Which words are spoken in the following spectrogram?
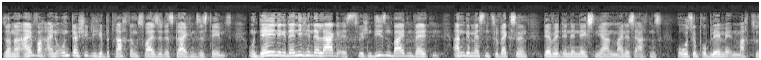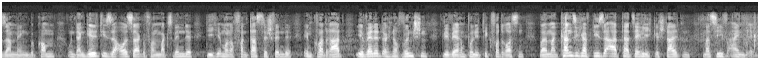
sondern einfach eine unterschiedliche Betrachtungsweise des gleichen Systems. Und derjenige, der nicht in der Lage ist, zwischen diesen beiden Welten angemessen zu wechseln, der wird in den nächsten Jahren meines Erachtens große Probleme in Machtzusammenhängen bekommen. Und dann gilt diese Aussage von Max Winde, die ich immer noch fantastisch finde, im Quadrat. Ihr werdet euch noch wünschen, wir wären Politik verdrossen, weil man kann sich auf diese Art tatsächlich gestalten, massiv einbringen.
